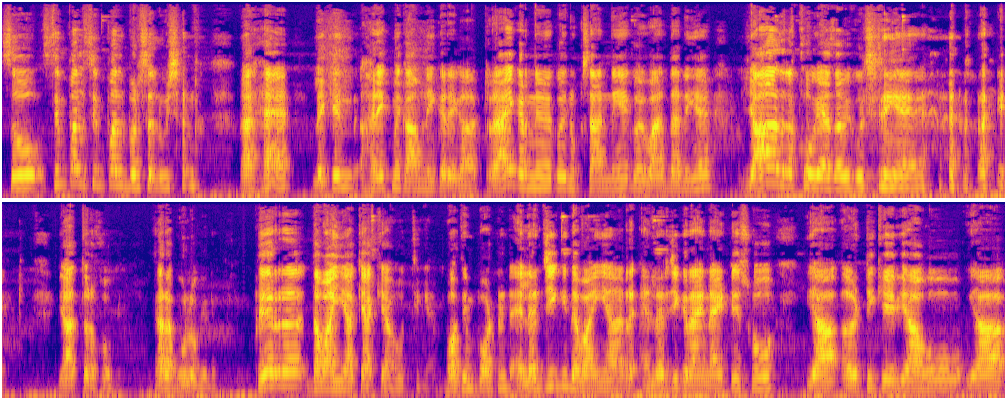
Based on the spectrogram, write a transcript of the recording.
so simple simple solution है, लेकिन हर एक में काम नहीं करेगा। ट्राई करने में कोई नुकसान नहीं है, कोई वादा नहीं है। याद रखोगे, ऐसा भी कुछ नहीं है। राइट याद तो रखोगे। यार भूलोगे नहीं। फिर दवाइयाँ क्या क्या होती हैं? बहुत इंपॉर्टेंट एलर्जी की दवाइयाँ एलर्जिक राइनाइटिस हो, या अर्टिकेरिया हो, या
